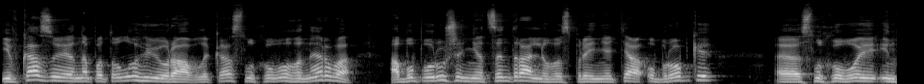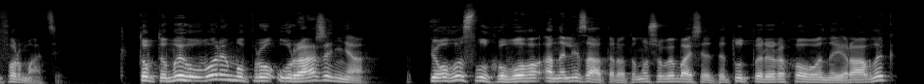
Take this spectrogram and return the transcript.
і вказує на патологію равлика, слухового нерва або порушення центрального сприйняття обробки е, слухової інформації. Тобто ми говоримо про ураження цього слухового аналізатора, тому що ви бачите, тут перерахований равлик,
